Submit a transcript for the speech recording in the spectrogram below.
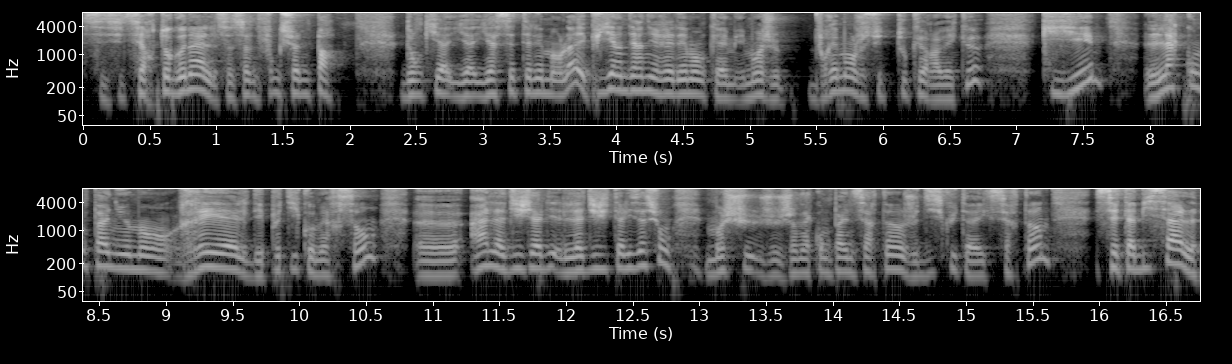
c'est orthogonal. Ça, ça ne fonctionne pas. Donc, il y a, y a, cet élément-là. Et puis, il y a un dernier élément quand même. Et moi, je, vraiment, je suis de tout cœur avec eux, qui est l'accompagnement réel des petits commerçants euh, à la, digitalisation. Moi, j'en accompagne certains, je discute avec certains. C'est abyssal.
